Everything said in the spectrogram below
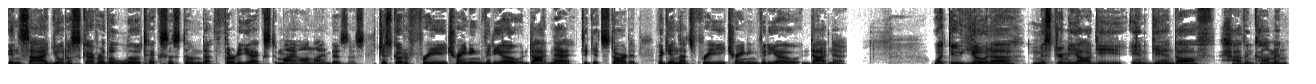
Inside, you'll discover the low tech system that 30xed my online business. Just go to freetrainingvideo.net to get started. Again, that's freetrainingvideo.net. What do Yoda, Mr. Miyagi, and Gandalf have in common?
